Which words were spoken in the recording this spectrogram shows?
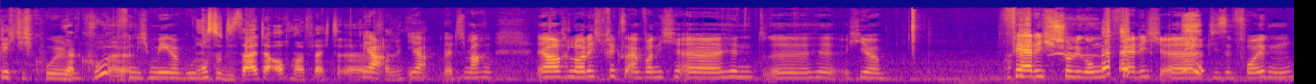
richtig cool. Ja, cool. Finde ich mega gut. Musst du die Seite auch mal vielleicht äh, ja, verlinken? ja, werde ich machen. Ja, ach, Leute, ich krieg's einfach nicht äh, hin. Äh, hier. Fertig, Entschuldigung, fertig, äh, diese Folgen.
